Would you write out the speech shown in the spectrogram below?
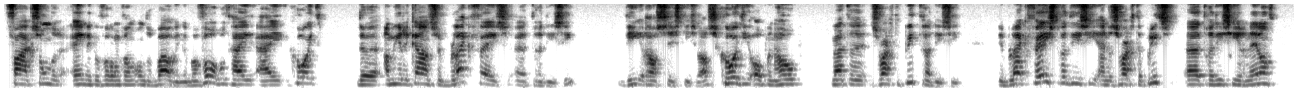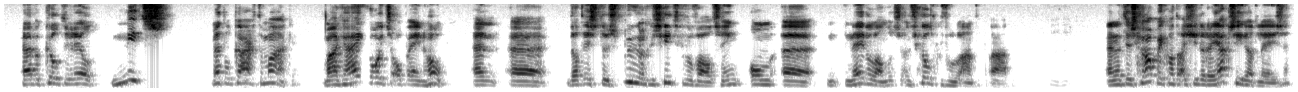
Vaak zonder enige vorm van onderbouwing. Bijvoorbeeld, hij, hij gooit de Amerikaanse blackface-traditie, uh, die racistisch was, gooit hij op een hoop met de Zwarte Piet-traditie de blackface-traditie en de Zwarte Piet-traditie hier in Nederland hebben cultureel niets met elkaar te maken. Maar hij gooit ze op één hoop. En uh, dat is dus pure geschiedsvervalsing om uh, Nederlanders een schuldgevoel aan te praten. En het is grappig, want als je de reactie gaat lezen,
